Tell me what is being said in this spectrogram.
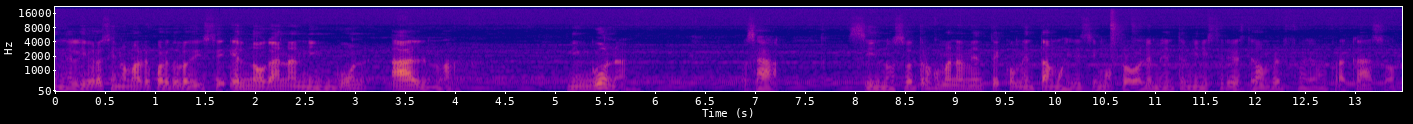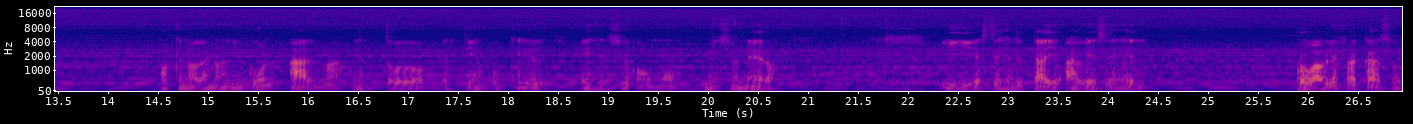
en el libro, si no mal recuerdo, lo dice, él no gana ningún alma Ninguna. O sea, si nosotros humanamente comentamos y decimos probablemente el ministerio de este hombre fue un fracaso, porque no ganó ningún alma en todo el tiempo que él ejerció como misionero. Y este es el detalle, a veces el probable fracaso,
